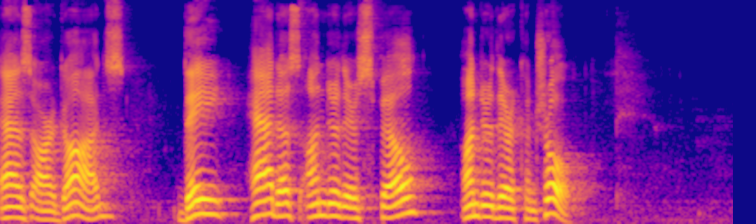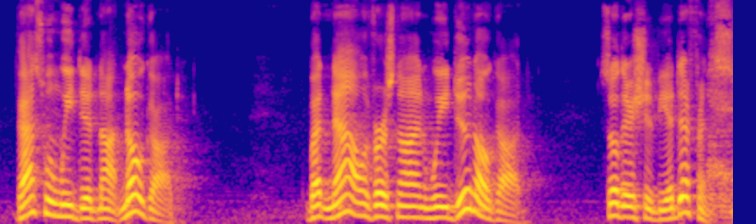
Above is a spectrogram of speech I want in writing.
as our gods. They had us under their spell, under their control. That's when we did not know God. But now, in verse 9, we do know God. So there should be a difference.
